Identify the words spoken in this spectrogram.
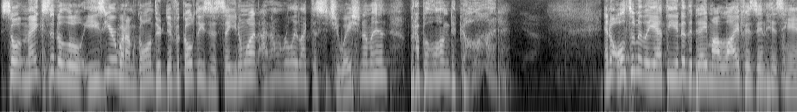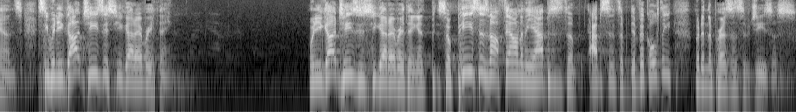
So it makes it a little easier when I'm going through difficulties to say, you know what? I don't really like the situation I'm in, but I belong to God. And ultimately, at the end of the day, my life is in His hands. See, when you got Jesus, you got everything. When you got Jesus, you got everything. And so peace is not found in the absence of, absence of difficulty, but in the presence of Jesus.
